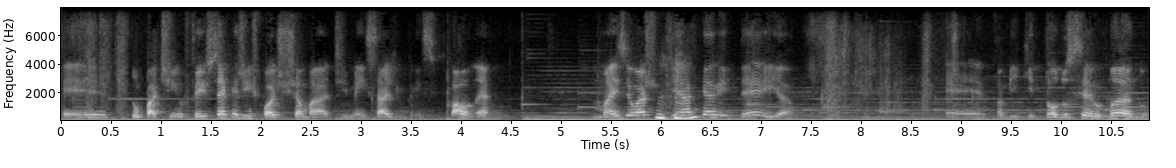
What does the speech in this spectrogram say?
é, do Patinho Feio, se é que a gente pode chamar de mensagem principal, né? Mas eu acho que é uhum. aquela ideia, é, Fabi, que todo ser humano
